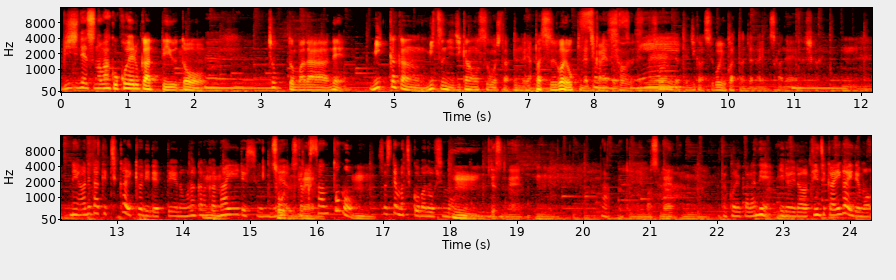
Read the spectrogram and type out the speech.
ビジネスの枠を超えるかっていうと、うん。ちょっとまだね3日間密に時間を過ごしたっていうのはやっぱりすごい大きな時間やと思そうですね。そういう意味では展示会すごい良かったんじゃないですかね。確かね、あれだけ近い距離でっていうのもなかなかないですよね。うん。そうですね。お客さんとも、うん。そして町工場同士も、うん、うんですね。うん、まあ。だと思いますね。またこれからね、いろいろ展示会以外でも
